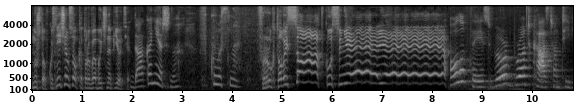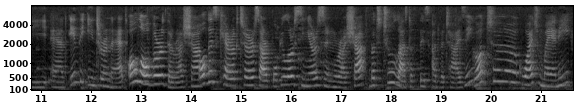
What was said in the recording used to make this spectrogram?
Ну что, вкуснее, чем сок, который вы обычно пьете? Да, конечно. Вкусно. Фруктовый сад вкуснее! All of these were broadcast on TV and in the internet all over the Russia. All these characters are popular singers in Russia, but two last of this advertising got uh, quite many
